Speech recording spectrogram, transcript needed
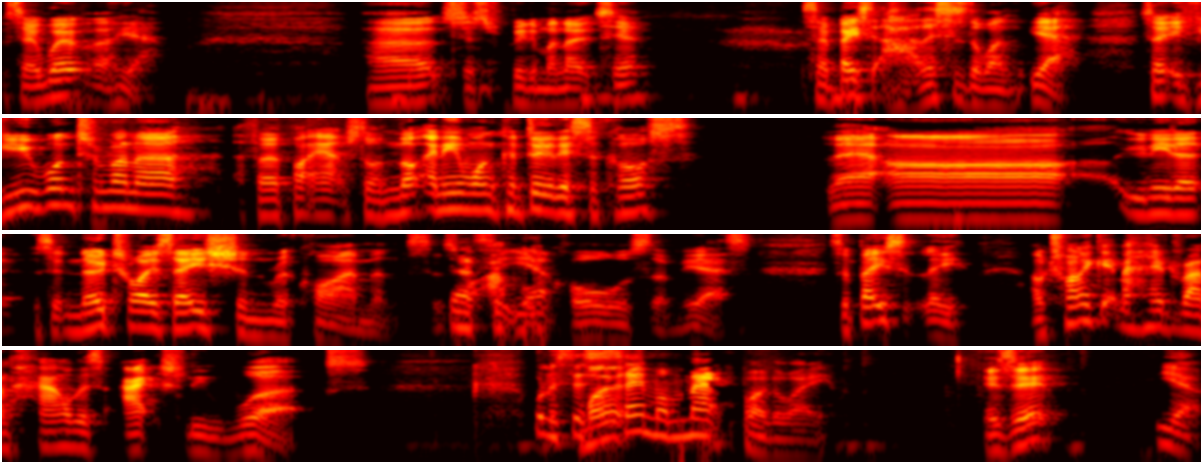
so we're uh, yeah. Uh, let's just reading my notes here. so basically, ah, this is the one. Yeah. So if you want to run a, a third party app store, not anyone can do this, of course. There are you need a is it notarization requirements is That's what it, Apple yeah. calls them. Yes. So basically, I'm trying to get my head around how this actually works. Well, it's the My- same on Mac, by the way. Is it? Yeah.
